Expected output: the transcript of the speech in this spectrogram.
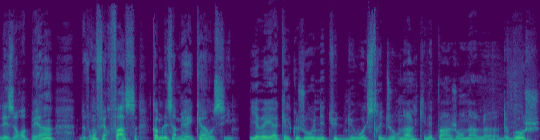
les Européens devront faire face, comme les Américains aussi. Il y avait il y a quelques jours une étude du Wall Street Journal, qui n'est pas un journal de gauche,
